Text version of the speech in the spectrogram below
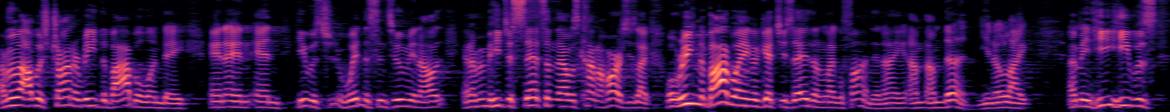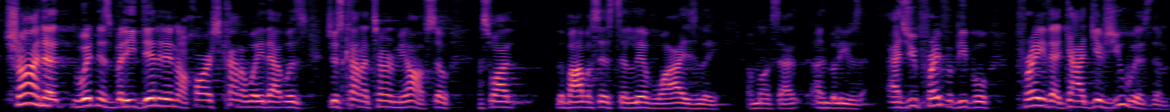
I remember I was trying to read the Bible one day and, and, and he was witnessing to me and I was, and I remember he just said something that was kind of harsh. He's like, well, reading the Bible ain't gonna get you saved. And I'm like, well, fine, then I, I'm, I'm done. You know, like, I mean, he, he was trying to witness, but he did it in a harsh kind of way that was just kind of turned me off. So that's why the Bible says to live wisely amongst unbelievers. As you pray for people, pray that God gives you wisdom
